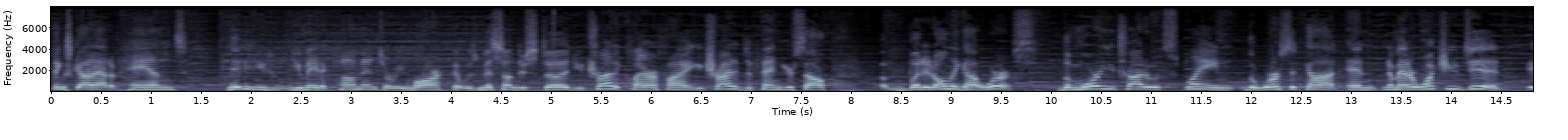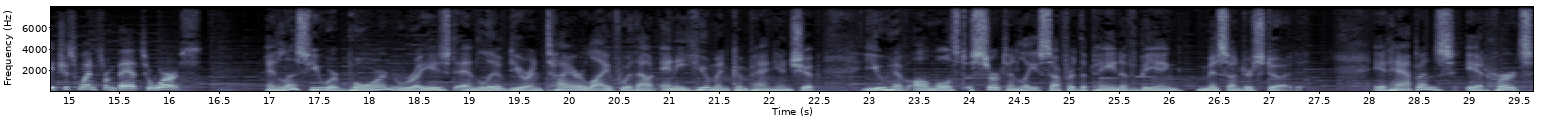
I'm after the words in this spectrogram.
things got out of hand. Maybe you, you made a comment or remark that was misunderstood. You try to clarify it, you try to defend yourself, but it only got worse the more you try to explain, the worse it got. And no matter what you did, it just went from bad to worse. Unless you were born, raised, and lived your entire life without any human companionship, you have almost certainly suffered the pain of being misunderstood. It happens, it hurts,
